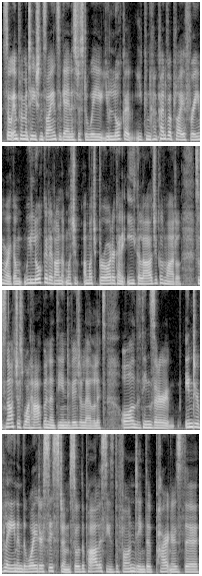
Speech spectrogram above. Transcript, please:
so implementation science, again, is just a way you look at, you can kind of apply a framework. And we look at it on a much, a much broader kind of ecological model. So it's not just what happened at the individual level, it's all the things that are interplaying in the wider system. So the policies, the funding, the partners, the,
